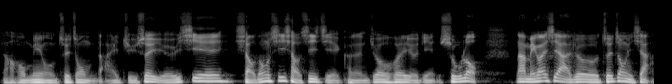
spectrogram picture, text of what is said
然后没有追踪我们的 IG，所以有一些小东西、小细节可能就会有点疏漏。那没关系啊，就追踪一下。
